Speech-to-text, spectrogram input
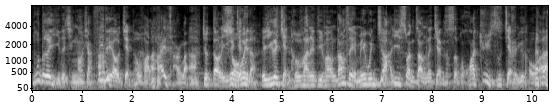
不得已的情况下，非得要剪头发了，太长了，就到了一个所谓的一个。剪头发的地方，当时也没问价，一算账，那简直是我花巨资剪了一个头发。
